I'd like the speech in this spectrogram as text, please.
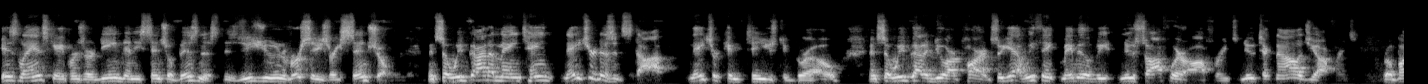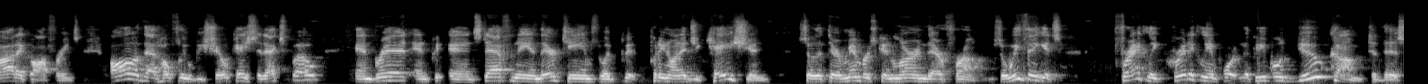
his landscapers are deemed an essential business. These universities are essential. And so we've got to maintain, nature doesn't stop. Nature continues to grow. And so we've got to do our part. So, yeah, we think maybe there'll be new software offerings, new technology offerings, robotic offerings. All of that hopefully will be showcased at Expo. And Britt and, and Stephanie and their teams will be putting on education so that their members can learn therefrom. So we think it's frankly critically important that people do come to this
